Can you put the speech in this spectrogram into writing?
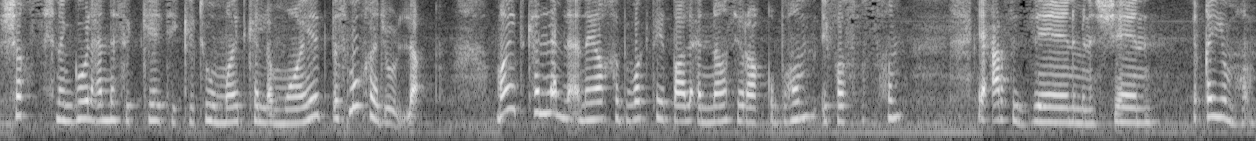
شخص إحنا نقول عنه سكيتي كتوم ما يتكلم وايد بس مو خجول لا. ما يتكلم لأنه ياخذ وقته يطالع الناس يراقبهم يفصفصهم يعرف الزين من الشين يقيمهم.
